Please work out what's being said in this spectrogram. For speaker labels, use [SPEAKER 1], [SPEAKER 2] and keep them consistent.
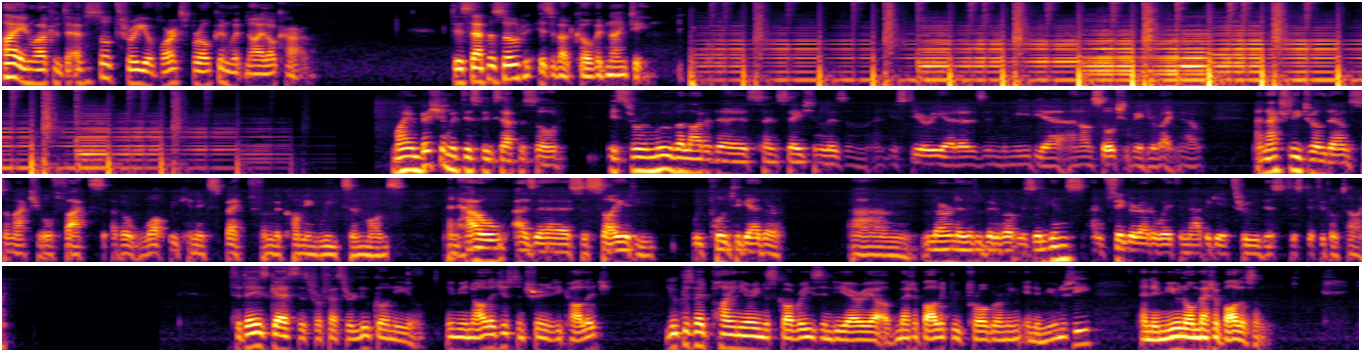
[SPEAKER 1] Hi, and welcome to episode 3 of Works Broken with Niall O'Carroll. This episode is about COVID 19. My ambition with this week's episode is to remove a lot of the sensationalism and hysteria that is in the media and on social media right now and actually drill down some actual facts about what we can expect from the coming weeks and months and how, as a society, we pull together, um, learn a little bit about resilience, and figure out a way to navigate through this, this difficult time. Today's guest is Professor Luke O'Neill, immunologist in Trinity College. Luke has made pioneering discoveries in the area of metabolic reprogramming in immunity and immunometabolism,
